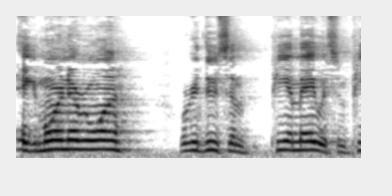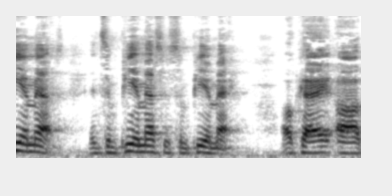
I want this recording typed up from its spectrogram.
Hey, good morning, everyone. We're going to do some PMA with some PMS and some PMS with some PMA. Okay. Uh,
